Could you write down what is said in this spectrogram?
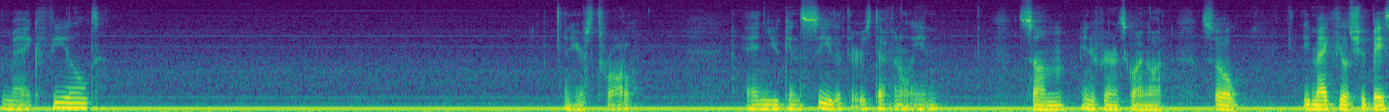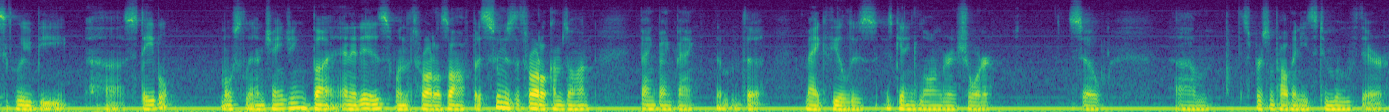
mag field, and here's throttle, and you can see that there is definitely some interference going on. So the mag field should basically be uh, stable, mostly unchanging, but and it is when the throttle's off. But as soon as the throttle comes on, bang, bang, bang, the, the mag field is is getting longer and shorter. So um, this person probably needs to move their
